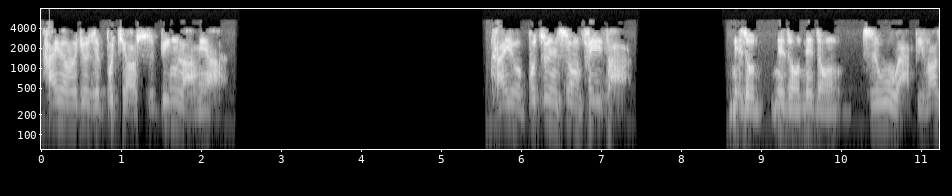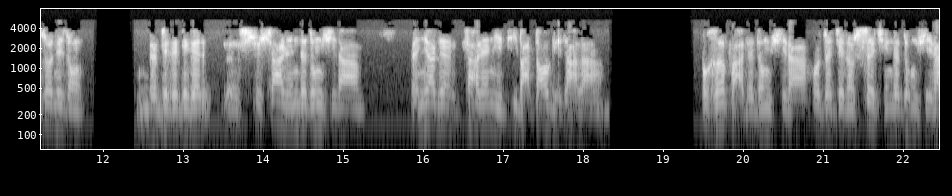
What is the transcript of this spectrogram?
还有嘛就是不嚼食槟榔呀，还有不赠送非法那种那种那种之物啊，比方说那种呃这个这个呃是杀人的东西啦，人家的杀人你递把刀给他啦，不合法的东西啦，或者这种色情的东西啦，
